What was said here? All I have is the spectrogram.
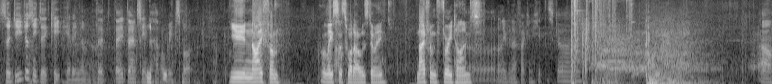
So do you just need to keep hitting them? They, they don't seem to have a weak spot. You knife him. At least Oh. that's what I was doing. Knife him three times. Uh, I don't even know if I can hit this guy. Oh,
